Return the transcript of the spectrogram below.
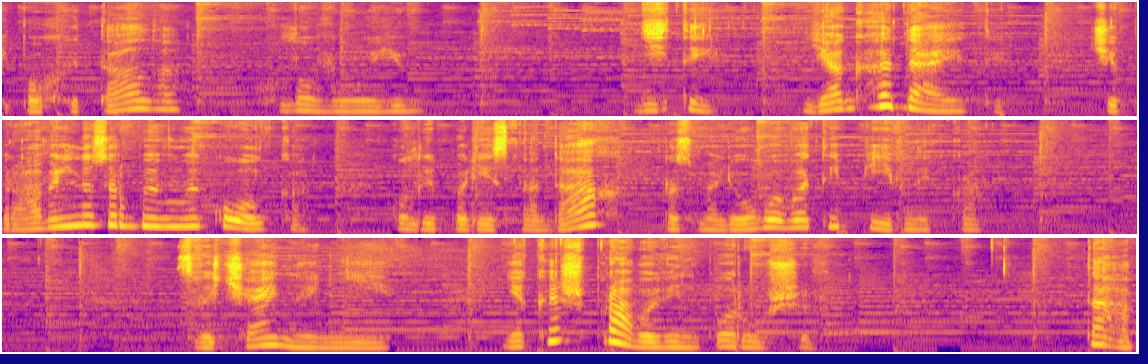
і похитала головою. Діти, як гадаєте, чи правильно зробив Миколка, коли поліз на дах розмальовувати півника? Звичайно, ні. Яке ж право він порушив? Так,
